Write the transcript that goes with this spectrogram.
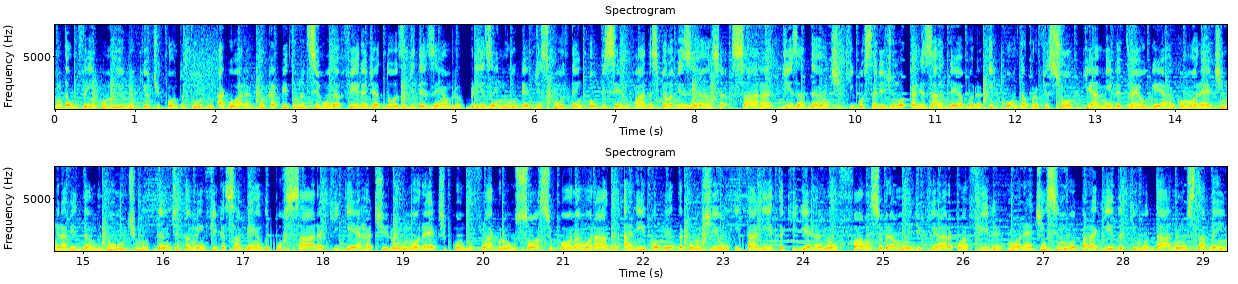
Então vem comigo que eu te conto tudo agora. No capítulo de segunda-feira, dia 12 de dezembro, Brisa e Núbia discutem, observadas pela vizinhança. Sara diz a Dante que gostaria de localizar Débora e conta ao professor que a amiga traiu Guerra com Moretti engravidando do último. Dante também fica sabendo por Sara que Guerra atirou em Moretti quando flagrou o sócio com a namorada. Ari comenta com Gil e Talita que Guerra não fala sobre a mãe de Kiara com a filha. Moretti insinua para Guida que Rudá não está bem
